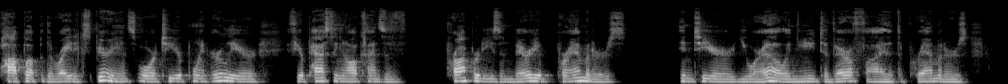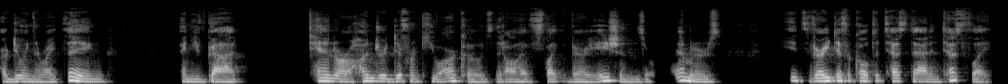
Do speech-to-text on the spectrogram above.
pop up the right experience. Or to your point earlier, if you're passing in all kinds of properties and variable parameters into your URL and you need to verify that the parameters are doing the right thing, and you've got 10 or 100 different QR codes that all have slight variations or parameters, it's very difficult to test that in TestFlight.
